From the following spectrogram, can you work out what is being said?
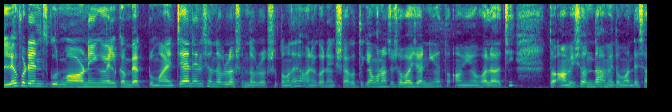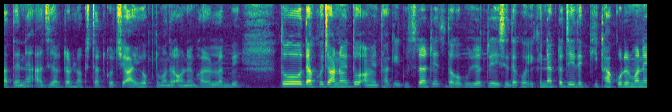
Hello friends good morning welcome back to my channel Sandhya blog Sandhya blog তোমাদের অনেক অনেক স্বাগত। কেমন আছো সবাই জানিও? তো আমিও ভালো আছি। তো আমি সন্ধ্যা, আমি তোমাদের সাথে নে আজকে একটা ব্লগ স্টার্ট করছি। আই হোপ তোমাদের অনেক ভালো লাগবে। তো দেখো, জানোই তো আমি থাকি গুজরাটে। তো দেখো, গুজরাটে এসে দেখো, এখানে একটা যে কি ঠাকুরের মানে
